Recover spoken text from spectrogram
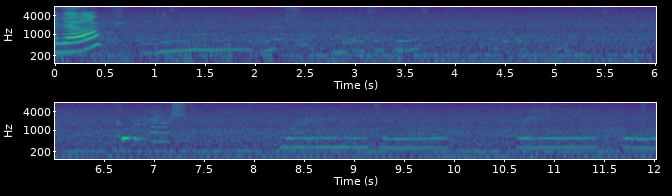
Is that all? I'm not sure. I might have something else. Cougar Cash. One, two, three, four,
